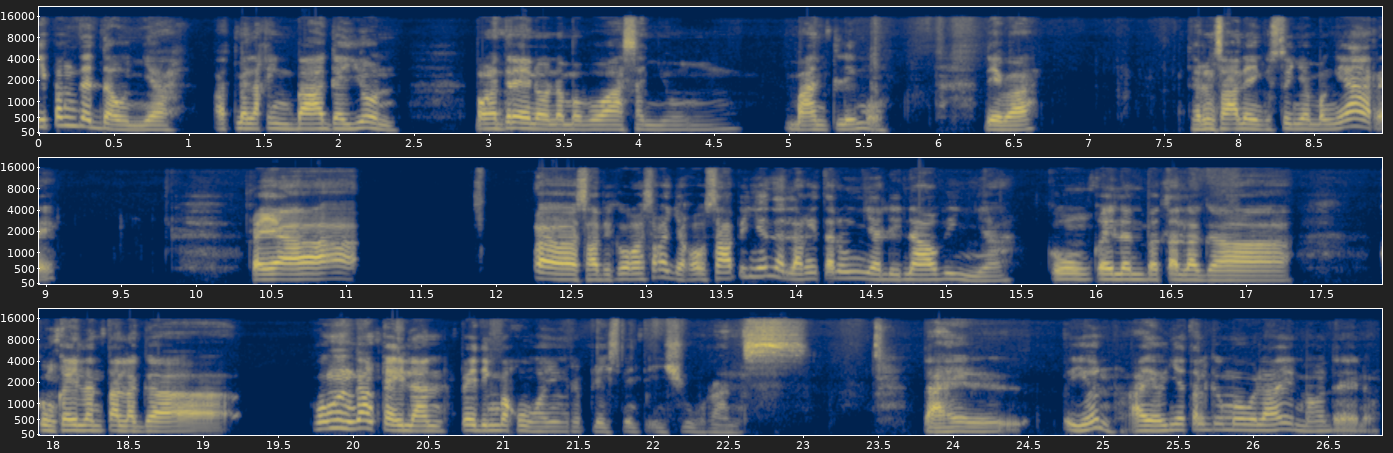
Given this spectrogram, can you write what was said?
ipang-down niya at malaking bagay yon mga dreno na mabawasan yung monthly mo. 'Di ba? Ganun sana yung gusto niya mangyari. Kaya, ah, sabi ko nga sa kanya, kausapin niya na lang, itanong niya, linawin niya kung kailan ba talaga, kung kailan talaga, kung hanggang kailan pwedeng makuha yung replacement insurance. Dahil, yun, ayaw niya talagang mawala yun, mga dreno.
